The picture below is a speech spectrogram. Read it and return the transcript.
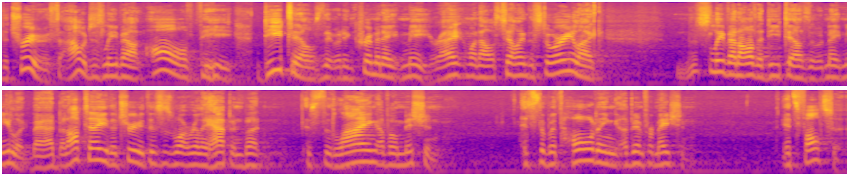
the truth, I would just leave out all the details that would incriminate me, right? When I was telling the story, like, just leave out all the details that would make me look bad, but I'll tell you the truth. This is what really happened, but it's the lying of omission, it's the withholding of information, it's falsehood.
